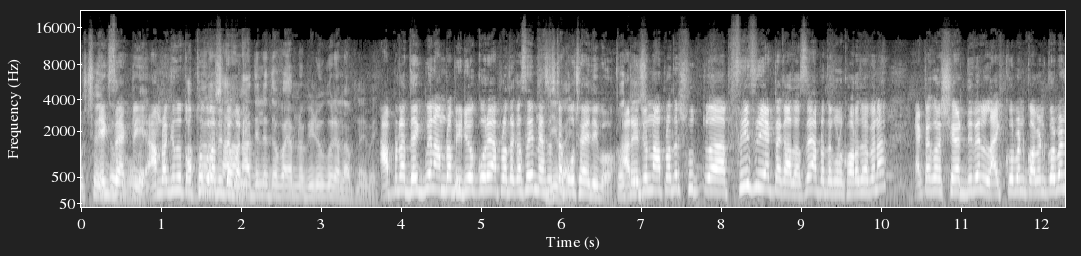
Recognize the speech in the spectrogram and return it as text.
উৎসাহিত Exactly, আমরা কিন্তু তথ্যগুলো দিতে পারি। না দিলে তো ভাই আমরা ভিডিও করে লাভ নাই ভাই। আপনারা দেখবেন আমরা ভিডিও করে আপনাদের কাছে মেসেজটা। পৌঁছায় দিব। আর এর জন্য আপনাদের ফ্রি ফ্রি একটা কাজ আছে আপনাদের কোনো খরচ হবে না। একটা করে শেয়ার দিবেন লাইক করবেন কমেন্ট করবেন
